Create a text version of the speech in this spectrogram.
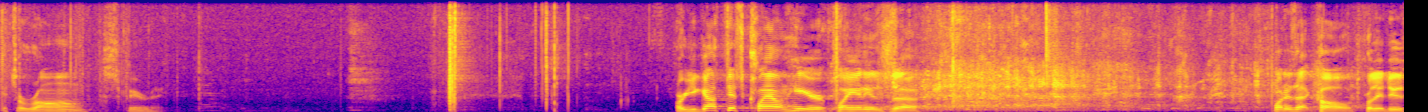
it's a wrong spirit. Or you got this clown here playing his. Uh, what is that called? Where they do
